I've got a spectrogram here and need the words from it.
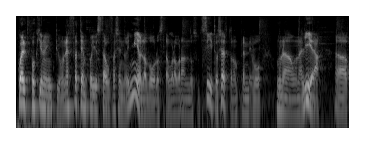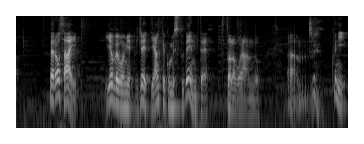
quel pochino in più. Nel frattempo io stavo facendo il mio lavoro, stavo lavorando sul sito, certo non prendevo una, una lira, uh, però sai, io avevo i miei progetti, anche come studente sto lavorando. Um, sì. Quindi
